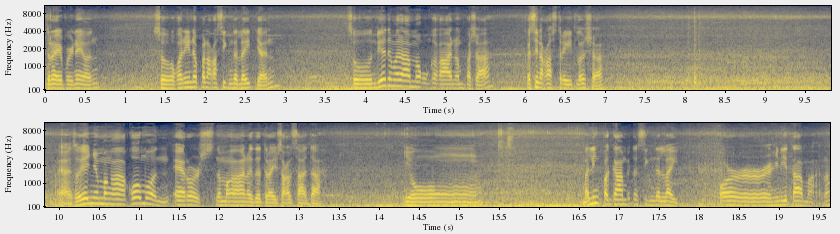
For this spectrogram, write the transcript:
driver na yon so kanina pa naka signal light yan. So hindi natin malaman kung kakanan pa siya kasi naka straight lang siya. Ayan, so yan yung mga common errors ng mga nagda-drive sa kalsada yung maling paggamit ng signal light or hindi tama no?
